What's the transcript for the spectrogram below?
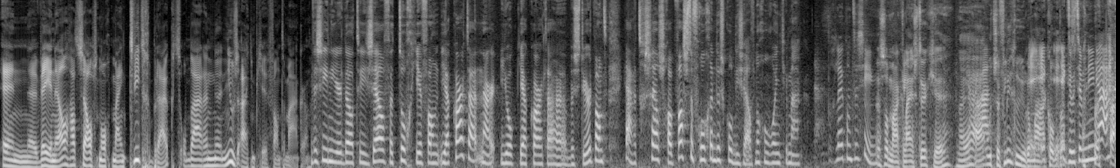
En eh, WNL had zelfs nog mijn tweet gebruikt om daar een uh, nieuwsitempje van te maken. We zien hier dat hij zelf het tochtje van Jakarta naar Yogyakarta bestuurt. Want ja, het gezelschap was te vroeg en dus kon hij zelf nog een rondje maken. Toch leuk om te zien. Dat is toch maar een klein stukje. hè? Nou ja, Ja. hij moet zijn vlieguren Ik, maken. ik, om dat- ik doe het hem niet na.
